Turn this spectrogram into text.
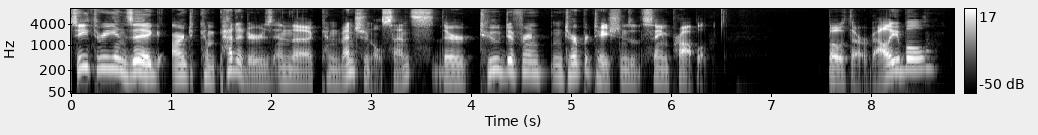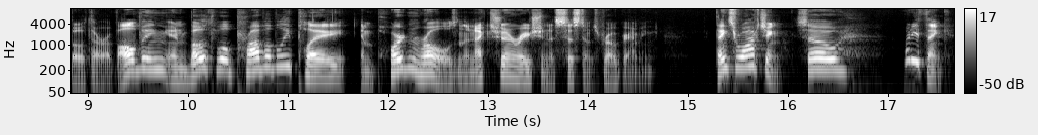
C3 and Zig aren't competitors in the conventional sense, they're two different interpretations of the same problem. Both are valuable, both are evolving, and both will probably play important roles in the next generation of systems programming. Thanks for watching. So, what do you think?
